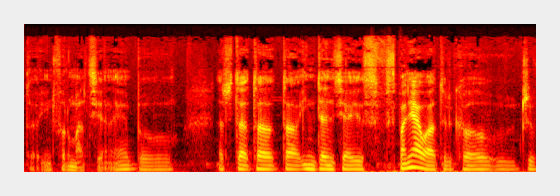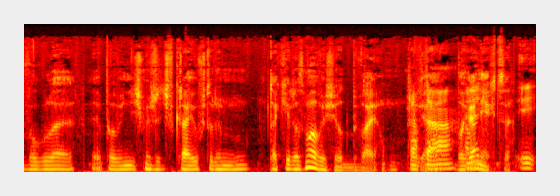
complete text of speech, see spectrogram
ta informacja, nie? Bo znaczy ta, ta, ta intencja jest wspaniała, tylko czy w ogóle powinniśmy żyć w kraju, w którym takie rozmowy się odbywają? Prawda? Ja, bo ja Ale, nie chcę. y,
